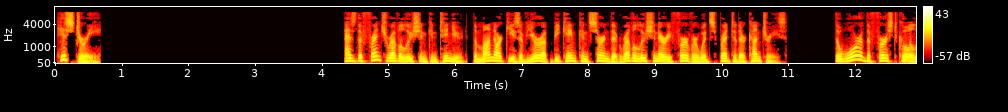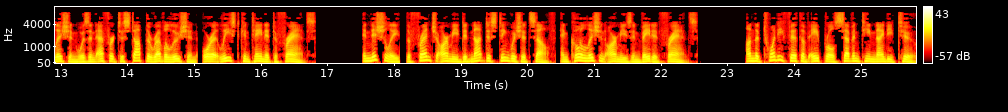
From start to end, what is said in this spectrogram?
History As the French Revolution continued, the monarchies of Europe became concerned that revolutionary fervor would spread to their countries. The War of the First Coalition was an effort to stop the revolution, or at least contain it to France. Initially, the French army did not distinguish itself, and coalition armies invaded France. On 25 April 1792,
